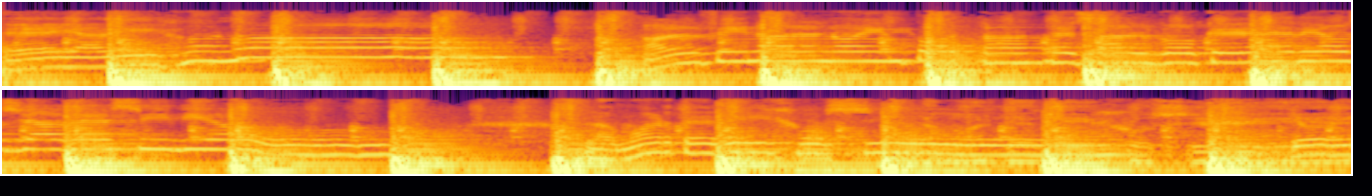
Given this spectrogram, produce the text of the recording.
ella dijo no, al final no importa, es algo que Dios ya decidió, la muerte dijo sí, yo digo que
